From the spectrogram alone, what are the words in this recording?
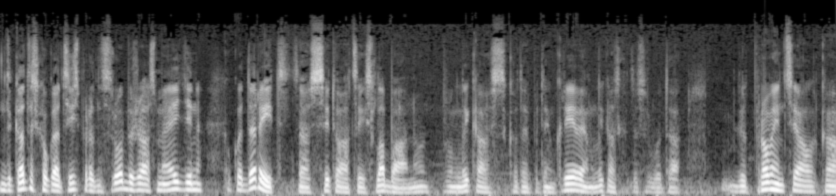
Katrs kaut kādas izpratnes robežās mēģina kaut ko darīt tās situācijas labā. Nu, un likās, ka par tiem krieviem likās, ka tas varbūt tā ļoti provinciāli, kā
